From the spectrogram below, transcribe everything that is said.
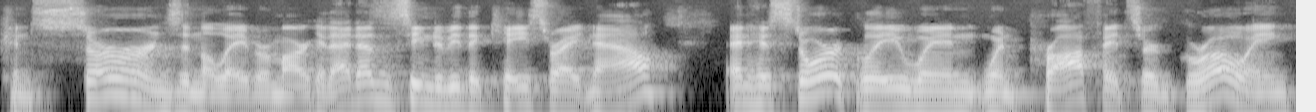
concerns in the labor market? That doesn't seem to be the case right now. And historically, when when profits are growing,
